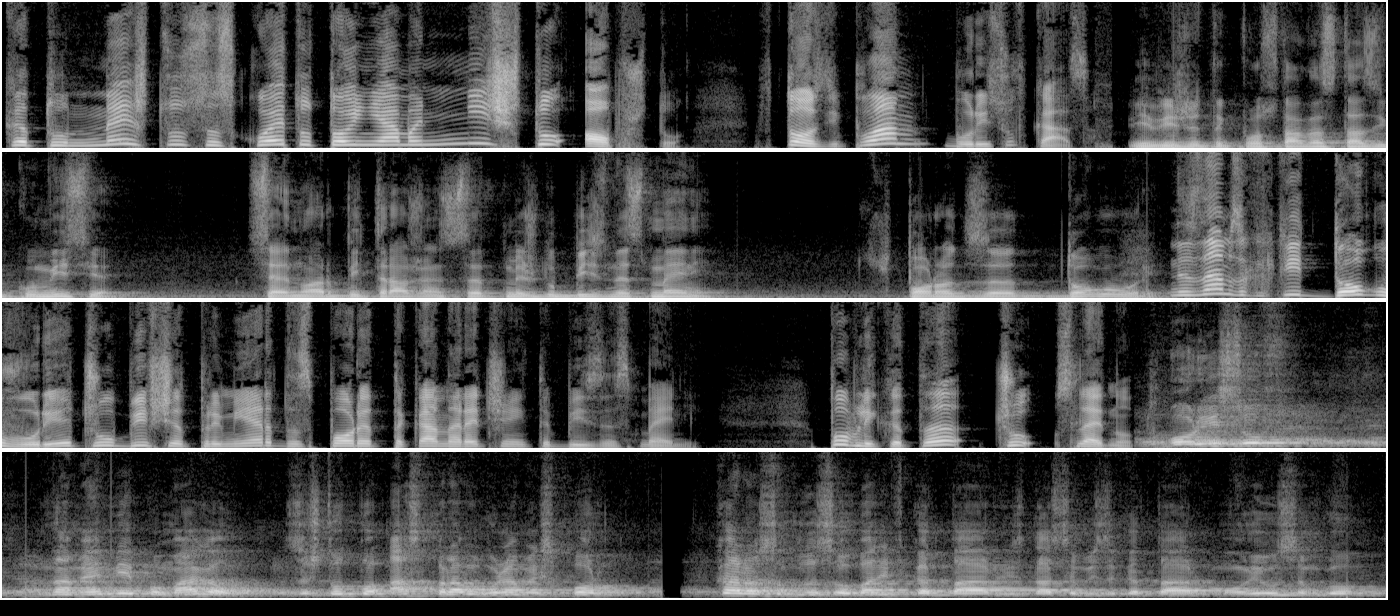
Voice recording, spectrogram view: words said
като нещо, с което той няма нищо общо. В този план Борисов каза. Вие виждате какво става с тази комисия. Все едно арбитражен съд между бизнесмени. Спорът за договори. Не знам за какви договори е чул бившият премиер да спорят така наречените бизнесмени. Публиката чу следното. Борисов на мен ми е помагал, защото аз правя голям експорт. Карал съм го да се обади в Катар, изнасям и за Катар, молил съм го.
